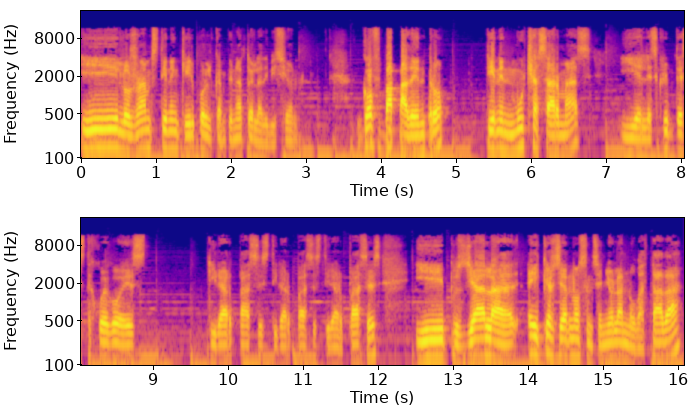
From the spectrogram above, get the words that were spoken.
y los Rams tienen que ir por el campeonato de la división. Goff va para adentro, tienen muchas armas y el script de este juego es tirar pases, tirar pases, tirar pases. Y pues ya la Akers ya nos enseñó la novatada.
